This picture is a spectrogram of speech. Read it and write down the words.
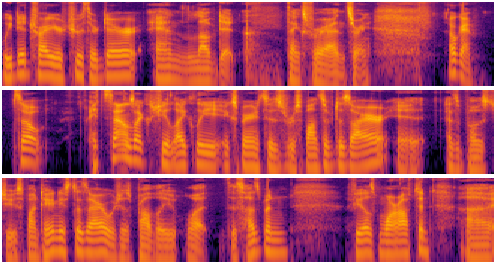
We did try your truth or dare and loved it. Thanks for answering. Okay, so it sounds like she likely experiences responsive desire eh, as opposed to spontaneous desire, which is probably what this husband feels more often. Uh,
